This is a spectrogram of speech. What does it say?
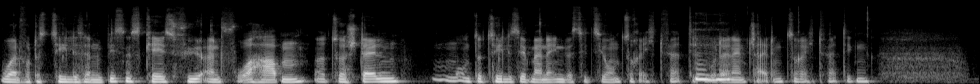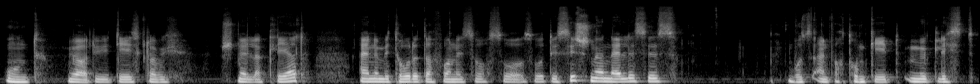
wo einfach das Ziel ist, einen Business Case für ein Vorhaben äh, zu erstellen. Und das Ziel ist eben eine Investition zu rechtfertigen mhm. oder eine Entscheidung zu rechtfertigen. Und ja, die Idee ist, glaube ich, schnell erklärt. Eine Methode davon ist auch so, so Decision Analysis, wo es einfach darum geht, möglichst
